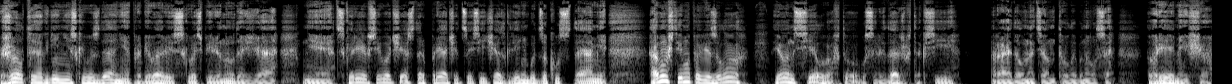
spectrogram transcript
Желтые огни низкого здания пробивались сквозь перену дождя. Нет, скорее всего, Честер прячется сейчас где-нибудь за кустами. А может, ему повезло, и он сел в автобус или даже в такси. Райдл натянуто улыбнулся. Время еще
